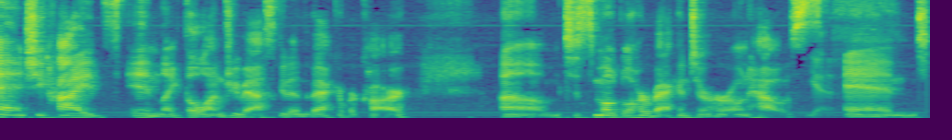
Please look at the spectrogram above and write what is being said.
and she hides in like the laundry basket in the back of her car um, to smuggle her back into her own house. Yes. And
